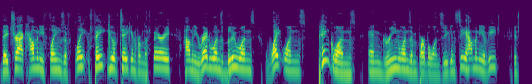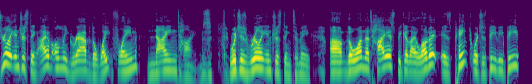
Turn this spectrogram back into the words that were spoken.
they track how many flames of fate you have taken from the Ferry, how many red ones, blue ones, white ones, pink ones and green ones and purple ones. So you can see how many of each. It's really interesting. I have only grabbed the white flame nine times, which is really interesting to me. Um, the one that's highest because I love it is pink, which is PvP.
